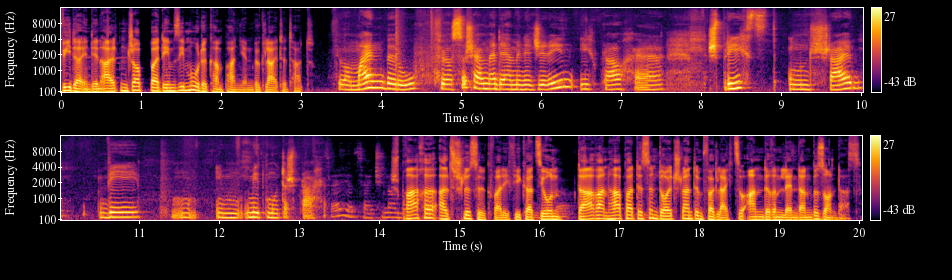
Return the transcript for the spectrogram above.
wieder in den alten Job, bei dem sie Modekampagnen begleitet hat. Für meinen Beruf, für Social Media Managerin, ich brauche Sprichst und Schreib wie mit Muttersprache. Sprache als Schlüsselqualifikation. Daran hapert es in Deutschland im Vergleich zu anderen Ländern besonders.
